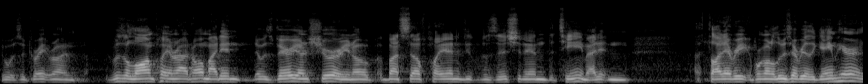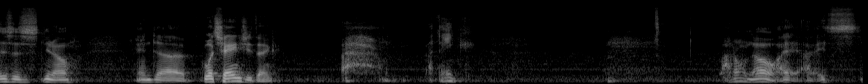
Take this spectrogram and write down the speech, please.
It was a great run. It was a long plane ride home. I didn't. It was very unsure, you know, myself playing the position and the team. I didn't. I thought every if we're going to lose every other game here, this is you know, and uh, What changed? You think? I think I don't know. I, I it's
